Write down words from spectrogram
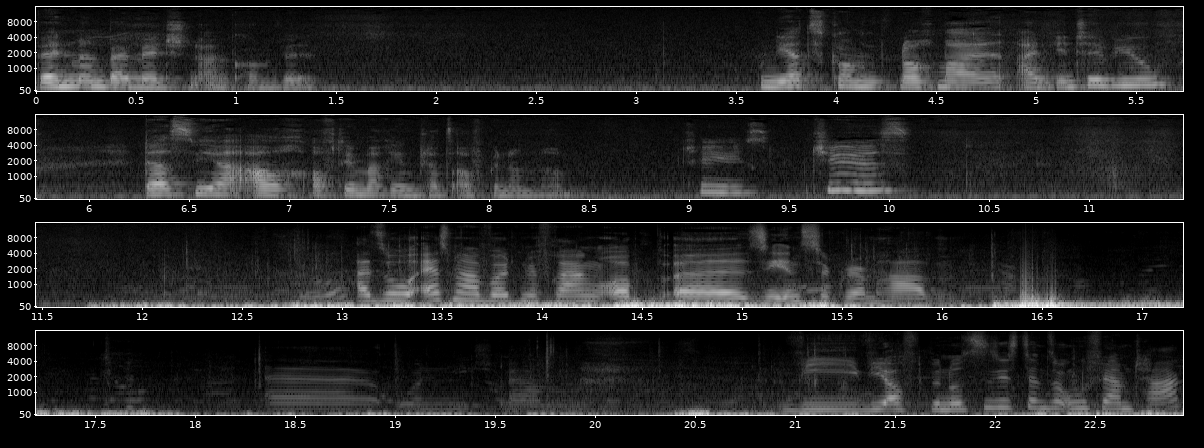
wenn man bei Menschen ankommen will. Und jetzt kommt nochmal ein Interview, das wir auch auf dem Marienplatz aufgenommen haben. Tschüss. Tschüss! Also erstmal wollten wir fragen, ob äh, Sie Instagram haben. Äh, und ähm, wie, wie oft benutzen Sie es denn so ungefähr am Tag?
